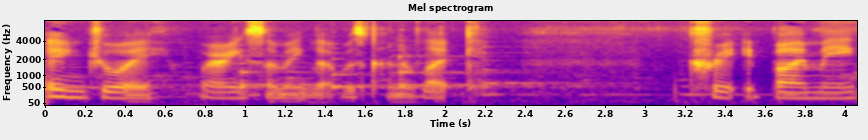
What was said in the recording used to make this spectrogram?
own joy wearing something that was kind of like created by me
